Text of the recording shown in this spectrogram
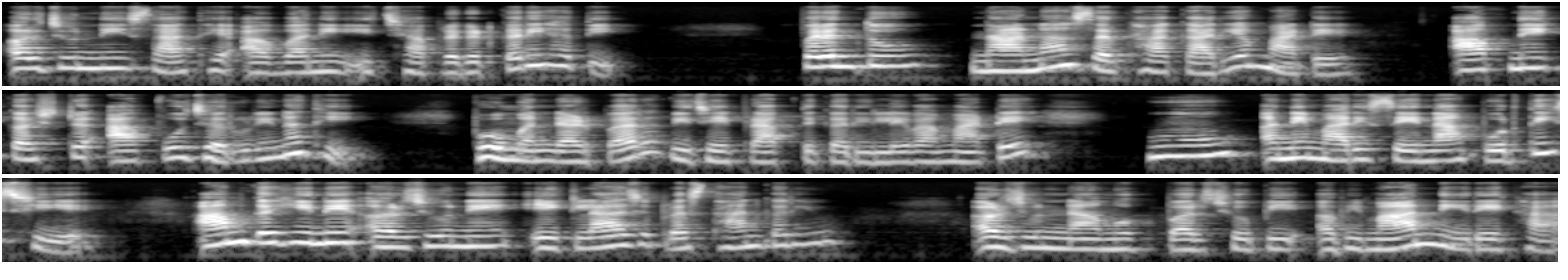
અર્જુનની સાથે આવવાની ઈચ્છા પ્રગટ કરી હતી. પરંતુ નાના સરખા કાર્ય માટે આપને કષ્ટ આપવું જરૂરી નથી. ભૂમંડળ પર વિજય પ્રાપ્ત કરી લેવા માટે હું અને મારી સેના પૂરતી છીએ. આમ કહીને અર્જુને એકલા જ પ્રસ્થાન કર્યું. અર્જુનના મુખ પર છુપી અભિમાનની રેખા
